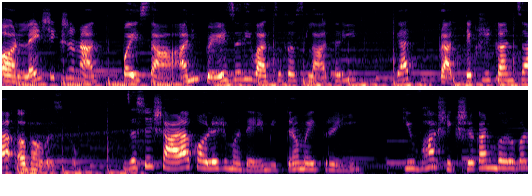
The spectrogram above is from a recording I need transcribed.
ऑनलाईन शिक्षणात पैसा आणि वेळ जरी वाचत असला तरी यात प्रात्यक्षिकांचा अभाव असतो. जसे शाळा कॉलेजमध्ये मित्रमैत्रिणी किंवा शिक्षकांबरोबर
